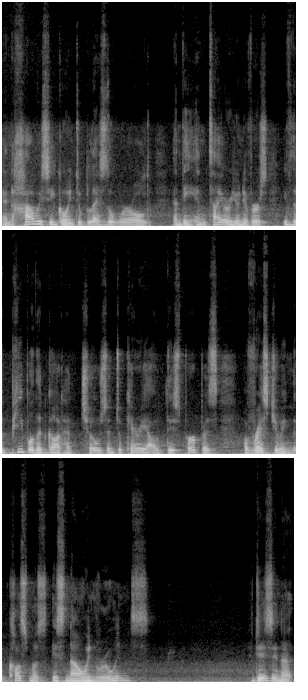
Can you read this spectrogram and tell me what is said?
And how is he going to bless the world and the entire universe if the people that God had chosen to carry out this purpose of rescuing the cosmos is now in ruins. It is in a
